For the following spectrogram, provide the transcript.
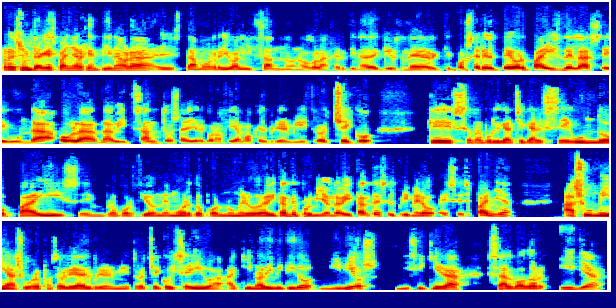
Resulta que España y Argentina ahora estamos rivalizando ¿no? con la Argentina de Kirchner que por ser el peor país de la segunda ola. David Santos, ayer conocíamos que el primer ministro checo que es República Checa el segundo país en proporción de muertos por número de habitantes, por millón de habitantes. El primero es España. Asumía su responsabilidad el primer ministro checo y se iba. Aquí no ha dimitido ni Dios, ni siquiera Salvador Illa,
